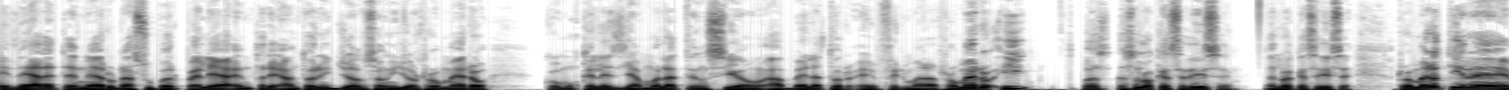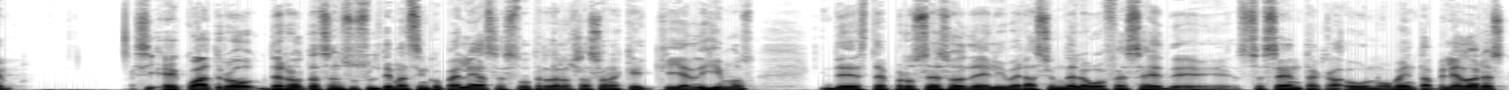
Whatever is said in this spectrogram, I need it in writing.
idea de tener una super pelea entre Anthony Johnson y Joel Romero como que les llamó la atención a Bellator en firmar a Romero y pues eso es lo que se dice, es lo que se dice. Romero tiene eh, cuatro derrotas en sus últimas cinco peleas, es otra de las razones que, ya dijimos de este proceso de liberación de la UFC de 60 o 90 peleadores.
